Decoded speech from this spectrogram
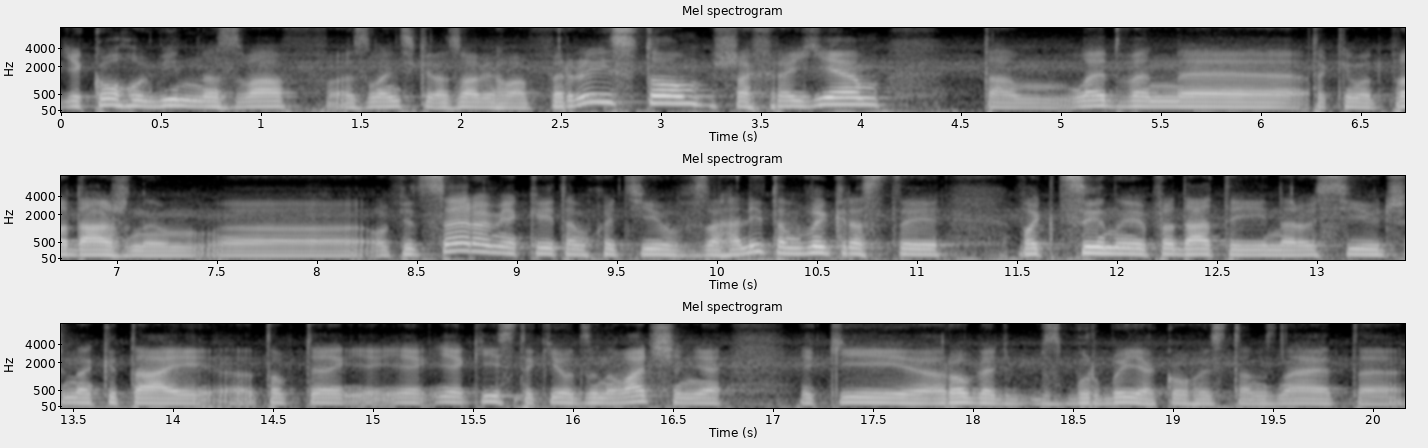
якого він назвав Зеленський назвав його аферистом, шахраєм. Там ледве не таким от продажним е, офіцером, який там хотів взагалі там викрасти вакцину і продати її на Росію чи на Китай. Е, Тобто якісь такі от звинувачення, які роблять з бурби якогось там, знаєте,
